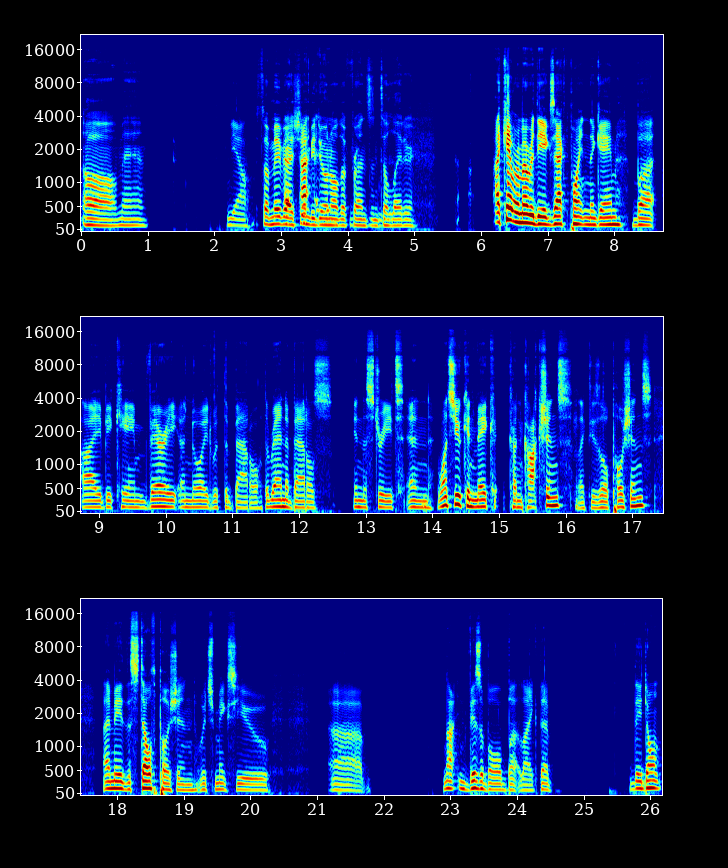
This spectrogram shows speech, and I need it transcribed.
Oh man. Yeah, So maybe I- I shouldn't I- be doing all the friends until later. I can't remember the exact point in the game, but I became very annoyed with the battle, the random battles in the street. And once you can make concoctions, like these little potions, I made the stealth potion, which makes you uh not invisible, but like that they don't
